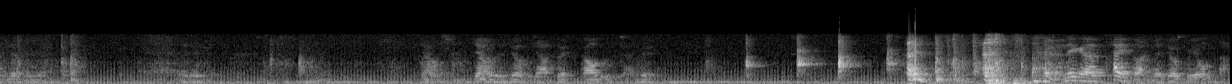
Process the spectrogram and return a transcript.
很正很正。对对对。这样这样子就比较对，高度比较对。那个太短的就不用打了。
